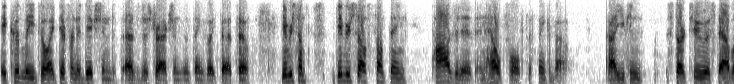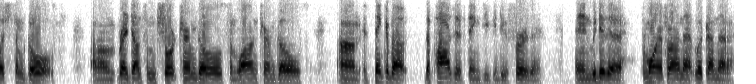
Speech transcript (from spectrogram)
it could lead to like different addictions as distractions and things like that. So, give yourself give yourself something positive and helpful to think about. Uh, you can start to establish some goals. Um, write down some short-term goals, some long-term goals, um, and think about the positive things you can do further. And we did a for more info on that, look on the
